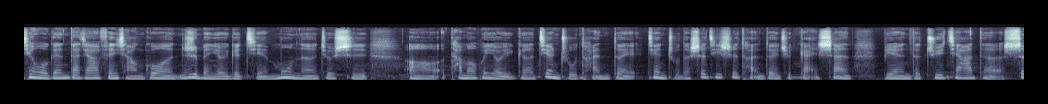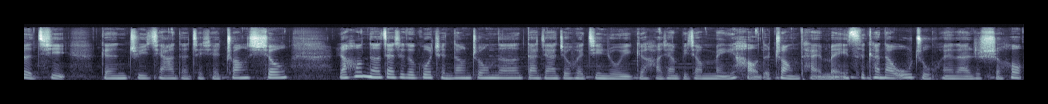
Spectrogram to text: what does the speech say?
前我跟大家分享过，日本有一个节目呢，就是呃，他们会有一个建筑团队、建筑的设计师团队去改善别人的居家的设计跟居家的这些装修。然后呢，在这个过程当中呢，大家就会进入一个好像比较美好的状态。每一次看到屋主回来的时候，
